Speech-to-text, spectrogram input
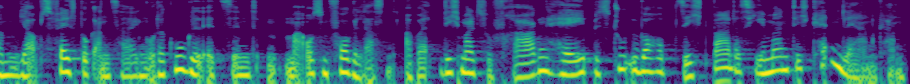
ähm, ja, ob es Facebook-Anzeigen oder Google-Ads sind, mal außen vor gelassen. Aber dich mal zu fragen, hey, bist du überhaupt sichtbar, dass jemand dich kennenlernen kann?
